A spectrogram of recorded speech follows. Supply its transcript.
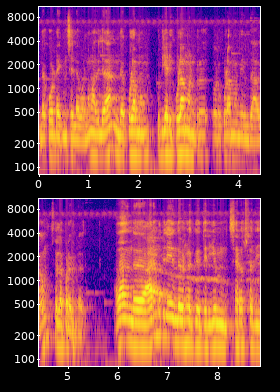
இந்த கோட்டைக்கும் செல்ல வேண்டும் அதில் தான் இந்த குளமும் புதியடி குளம் என்று ஒரு குளமும் இருந்ததாகவும் சொல்லப்படுகிறது அதாவது இந்த ஆரம்பத்திலே இருந்தவர்களுக்கு தெரியும் சரஸ்வதி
